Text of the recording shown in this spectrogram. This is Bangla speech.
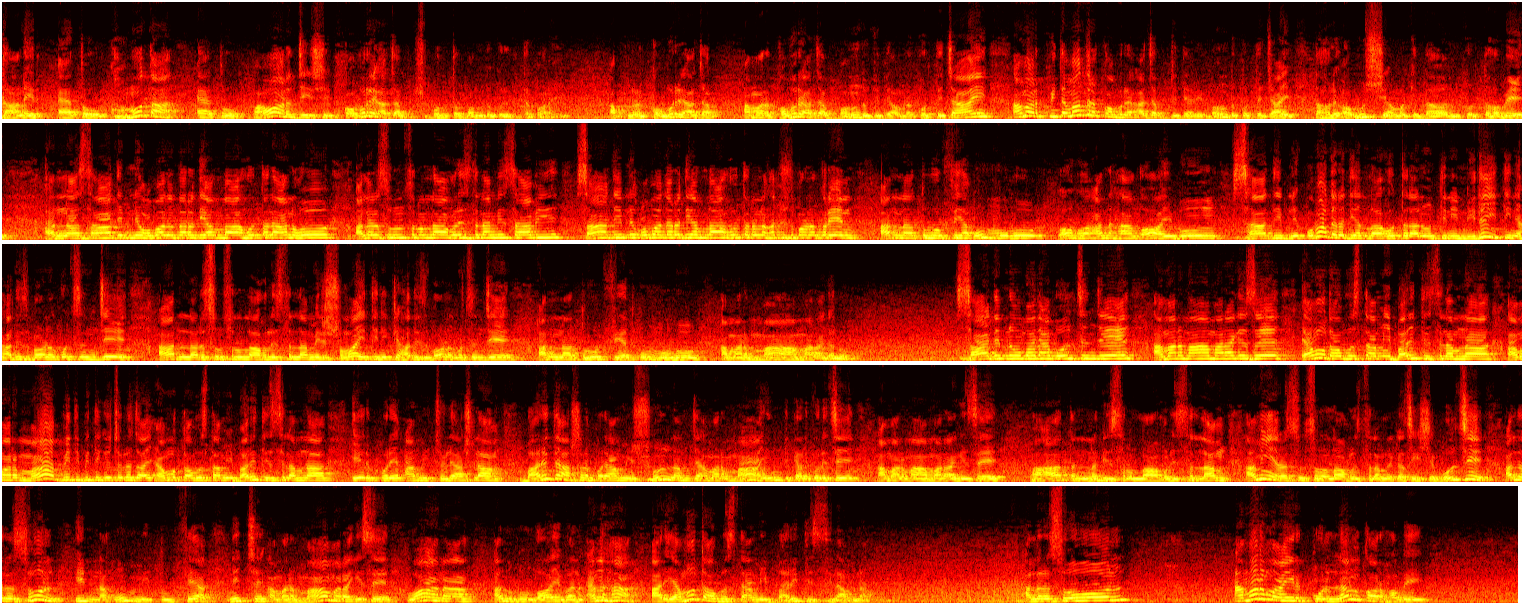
দানের এত ক্ষমতা এত পাওয়ার যে সে কবরে আজাব বলতে বন্ধ করে দিতে পারে। আপনার কবরে আজাব, আমার কবরে আজাব বন্ধ যদি আমরা করতে চাই, আমার পিতামাতার কবরে আজাব যদি আমি বন্ধ করতে চাই, তাহলে অবশ্যই আমাকে দান করতে হবে। আন্না সাদ ইবনে ওবাদা রাদিয়াল্লাহু তাআলা আনহু, আল্লাহ রাসূল সাল্লাল্লাহু আলাইহি সাল্লামের সাহাবী সাদ ইবনে ওবাদা রাদিয়াল্লাহু তাআলা হাদিস বর্ণনা করেন, আন্না তুওফিয়া উম্মুহু ওয়া হুয়া আনহা গায়বুন। সাদ ইবনে ওবাদা রাদিয়াল্লাহু তাআলা তিনি নিজেই তিনি হাদিস বর্ণনা করছেন যে, আল্লাহ রাসূল সাল্লাল্লাহু আলাইহি সাল্লামের সময় তিনি একটি হাদিস বর্ণনা করছেন যে আন্না তুওফিয়াত উম্মুহু আমার মা মারা গেল। সাদ ইবনে উবাদা বলছেন যে, আমার মা মারা গেছে এমন অবস্থা আমি বাড়িতে ছিলাম না, আমার মা পৃথিবী থেকে চলে যায় এমন অবস্থা আমি বাড়িতে ছিলাম না। এরপরে আমি চলে আসলাম। বাড়িতে আসার পরে আমি শুনলাম যে, আমার মা ইন্তিকাল করেছে, আমার মা মারা গেছে। নবী সাল্লাহ সাল্লাম, আমি রসুল সাল্লাহ সাল্লামের কাছে এসে বলছি, আল্লাহ রসুল, ইন্না উম্মি তুফিয়াত, নিশ্চয় আমার মা মারা গেছে। ওয়ানা আনহু গয়বান আনহা, আর এমন তো অবস্থা আমি বাড়িতে ছিলাম না। আল্লাহ রসুল, আমার মায়ের কল্যাণকর হবে।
